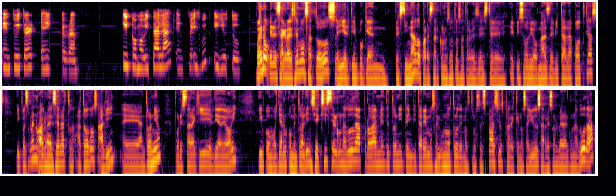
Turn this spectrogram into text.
en Twitter e Instagram y como Vitala en Facebook y YouTube. Bueno, les agradecemos a todos ahí el tiempo que han destinado para estar con nosotros a través de este episodio más de Vitala Podcast. Y pues bueno, agradecer a, todos, a Ali, eh, Antonio, por estar aquí el día de hoy. Y como ya lo comentó Aline, si existe alguna duda, probablemente Tony te invitaremos a algún otro de nuestros espacios para que nos ayudes a resolver alguna duda.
